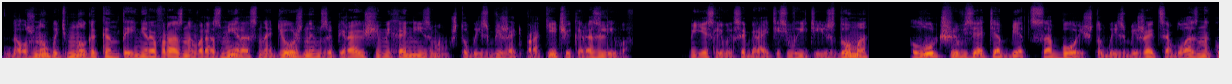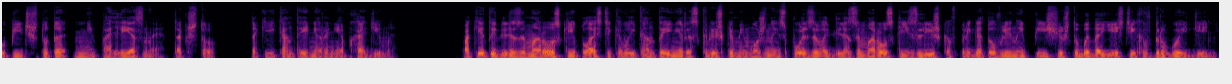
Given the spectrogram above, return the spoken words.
должно быть много контейнеров разного размера с надежным запирающим механизмом, чтобы избежать протечек и разливов. Если вы собираетесь выйти из дома, лучше взять обед с собой, чтобы избежать соблазна купить что-то неполезное, так что такие контейнеры необходимы. Пакеты для заморозки и пластиковые контейнеры с крышками можно использовать для заморозки излишков приготовленной пищи, чтобы доесть их в другой день.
